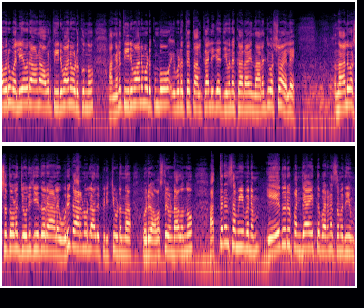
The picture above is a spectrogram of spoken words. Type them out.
അവർ വലിയവരാണ് അവർ തീരുമാനമെടുക്കുന്നു അങ്ങനെ തീരുമാനമെടുക്കുമ്പോൾ ഇവിടുത്തെ താൽക്കാലിക ജീവനക്കാരായി നാലഞ്ച് വർഷമായല്ലേ? നാല് വർഷത്തോളം ജോലി ചെയ്ത ഒരാളെ ഒരു കാരണവുമില്ലാതെ പിരിച്ചുവിടുന്ന ഒരു അവസ്ഥയുണ്ടാകുന്നു. അത്തരം സമീപനം ഏതൊരു പഞ്ചായത്ത് ഭരണസമിതിയും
